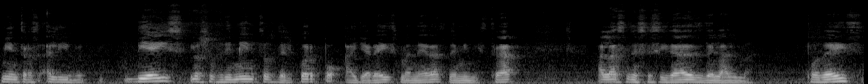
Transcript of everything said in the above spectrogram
Mientras aliviéis los sufrimientos del cuerpo, hallaréis maneras de ministrar a las necesidades del alma. Podéis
